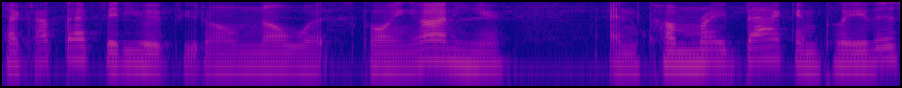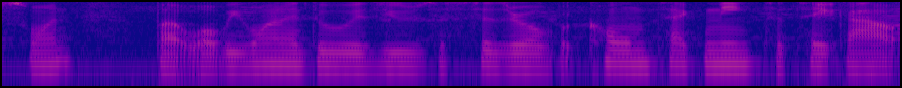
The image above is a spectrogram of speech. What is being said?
check out that video if you don't know what's going on here and come right back and play this one. But what we want to do is use the scissor over comb technique to take out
